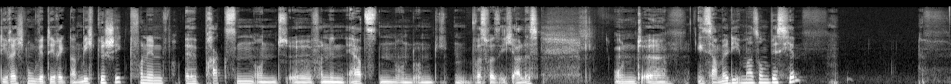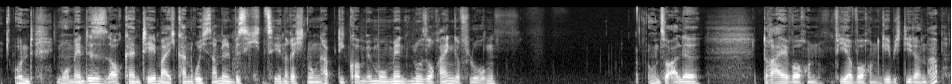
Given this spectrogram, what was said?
die Rechnung wird direkt an mich geschickt von den äh, Praxen und äh, von den Ärzten und, und was weiß ich alles. Und äh, ich sammle die immer so ein bisschen. Und im Moment ist es auch kein Thema. Ich kann ruhig sammeln, bis ich zehn Rechnungen habe. Die kommen im Moment nur so reingeflogen. Und so alle drei Wochen, vier Wochen gebe ich die dann ab.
